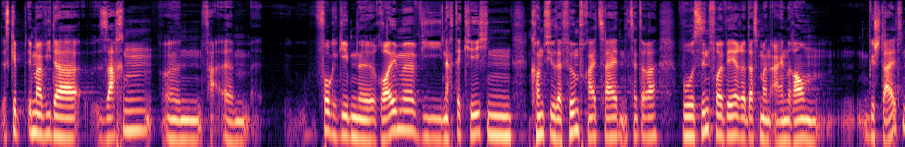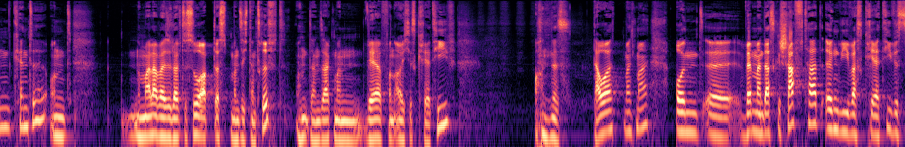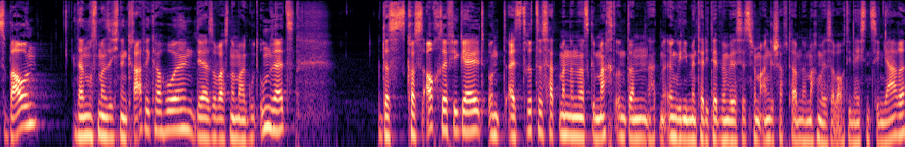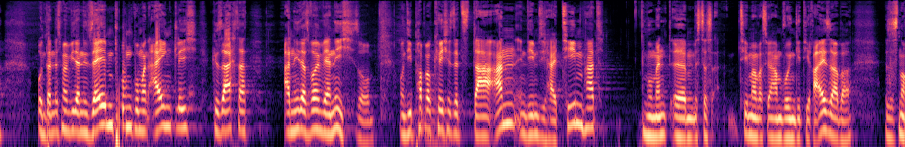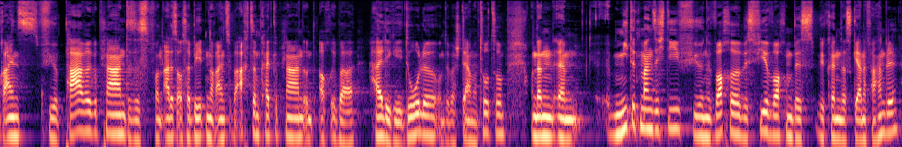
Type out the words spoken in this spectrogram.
es gibt immer wieder Sachen, ähm, vorgegebene Räume wie nach der Kirchen, Konfi oder Firmenfreizeiten etc., wo es sinnvoll wäre, dass man einen Raum gestalten könnte und normalerweise läuft es so ab, dass man sich dann trifft und dann sagt man, wer von euch ist kreativ und das dauert manchmal und äh, wenn man das geschafft hat, irgendwie was Kreatives zu bauen, dann muss man sich einen Grafiker holen, der sowas nochmal gut umsetzt das kostet auch sehr viel Geld und als drittes hat man dann das gemacht und dann hat man irgendwie die Mentalität, wenn wir das jetzt schon mal angeschafft haben, dann machen wir das aber auch die nächsten zehn Jahre. Und dann ist man wieder an demselben Punkt, wo man eigentlich gesagt hat, ah nee, das wollen wir ja nicht. So. Und die Pop-Up-Kirche setzt da an, indem sie halt Themen hat. Im Moment ähm, ist das Thema, was wir haben, wohin geht die Reise, aber es ist noch eins für Paare geplant, es ist von Alles außer Beten noch eins über Achtsamkeit geplant und auch über heilige Idole und über Sterben und Tod so. Und dann ähm, mietet man sich die für eine Woche bis vier Wochen, bis wir können das gerne verhandeln.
